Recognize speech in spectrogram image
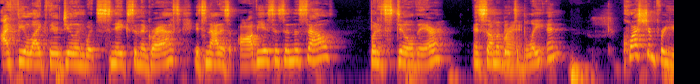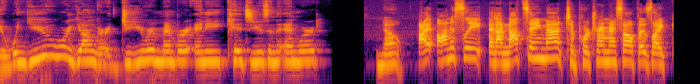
I feel like they're dealing with snakes in the grass. It's not as obvious as in the South, but it's still there. And some of it's right. blatant. Question for you. When you were younger, do you remember any kids using the N-word? No. I honestly, and I'm not saying that to portray myself as like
